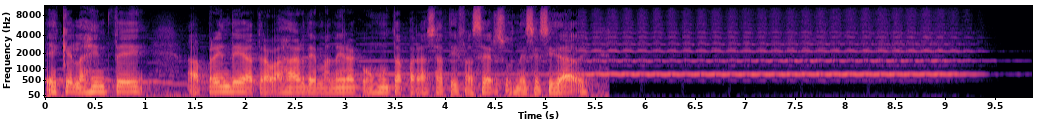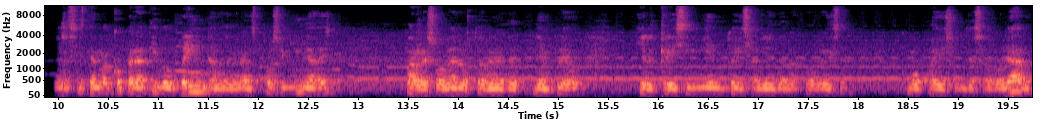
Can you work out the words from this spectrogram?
es que la gente aprende a trabajar de manera conjunta para satisfacer sus necesidades. Sistema cooperativo brinda las grandes posibilidades para resolver los problemas de, empleo y el crecimiento y salir de la pobreza como país desarrollado.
